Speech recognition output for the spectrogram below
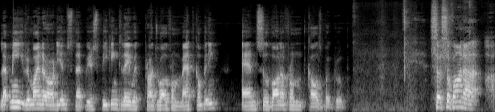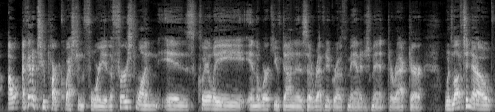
Let me remind our audience that we are speaking today with Prajwal from Math Company and Silvana from Carlsberg Group. So, Silvana, I've got a two part question for you. The first one is clearly in the work you've done as a revenue growth management director. Would love to know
